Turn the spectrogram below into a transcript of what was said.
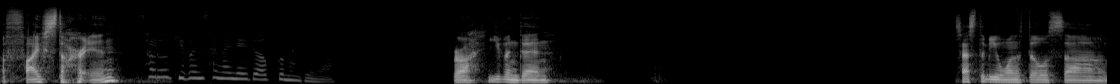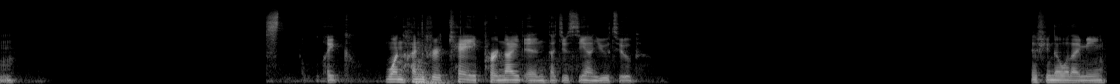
A five-star inn? Bruh, even then. This has to be one of those, um... Like 100k per night in that you see on YouTube. If you know what I mean.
